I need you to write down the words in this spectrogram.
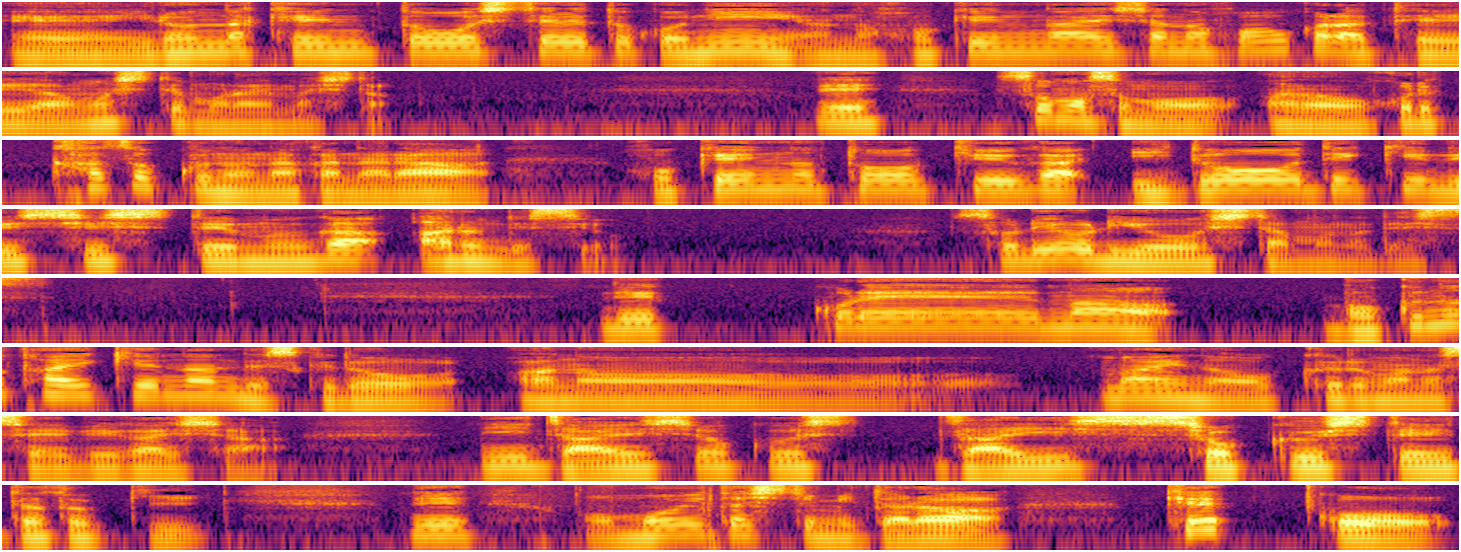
えーいろんな検討をしてるとこにあの保険会社の方から提案をしてもらいました。でそもそもあのこれ家族の中なら保険の等級が移動できるシステムがあるんですよ。それを利用したものです。でこれまあ僕の体験なんですけどあの前の車の整備会社に在職し在職していた時で思い出してみたら結構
